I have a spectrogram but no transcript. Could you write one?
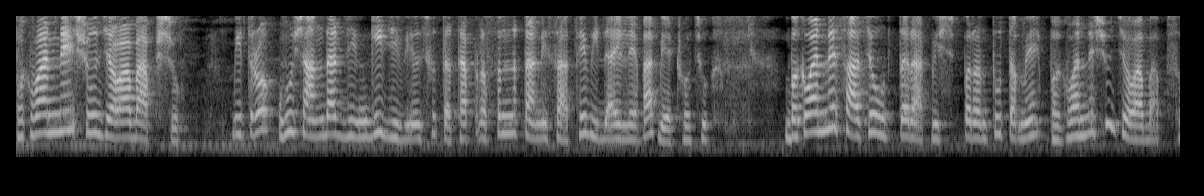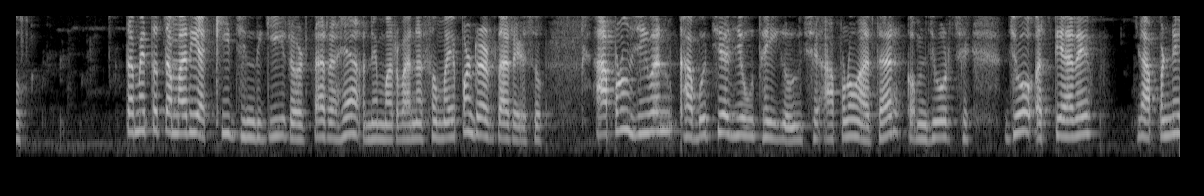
ભગવાનને શું જવાબ આપશું? મિત્રો, હું શાનદાર જિંદગી જીવ્યો છું તથા પ્રસન્નતાની સાથે વિદાય લેવા બેઠો છું. ભગવાનને સાચો ઉત્તર આપીશ, પરંતુ તમે ભગવાનને શું જવાબ આપશો? તમે તો તમારી આખી જિંદગી રડતા રહ્યા અને મરવાના સમયે પણ રડતા રહેશો. આપણું જીવન ખાબોચિયા જેવું થઈ ગયું છે. આપણો આધાર કમજોર છે. જો અત્યારે આપણને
